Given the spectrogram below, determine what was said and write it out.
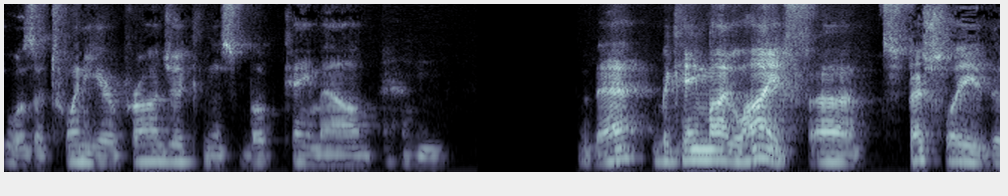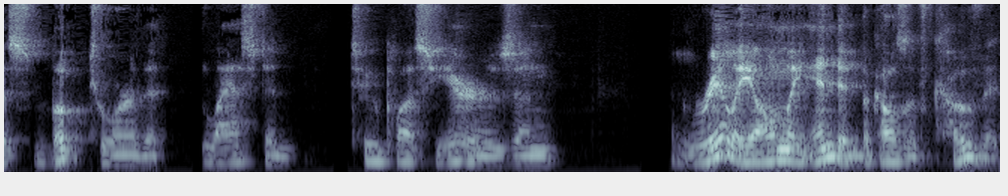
was a 20 year project and this book came out and that became my life, uh, especially this book tour that lasted two plus years and really only ended because of COVID.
